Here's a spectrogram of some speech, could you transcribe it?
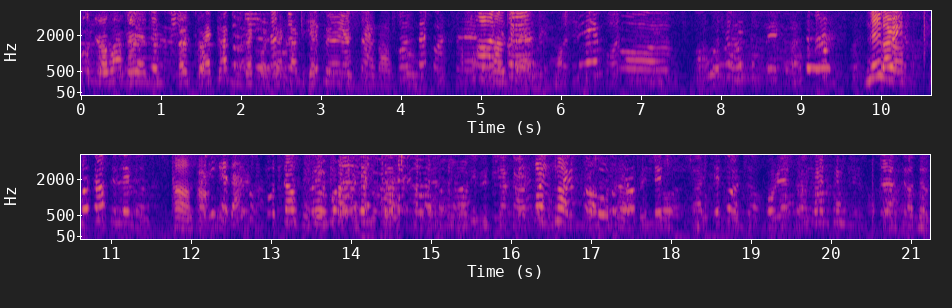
Okay, okay, let's, let's, I can't be recorded. I can't be getting this now. So, Name Sorry? of Hotels in Lagos. Ah. I didn't get that. hotels in Lagos. No, it's not. Hotels in Lagos. Eco Hotel. Radisson Blu. Sheraton Hotel.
